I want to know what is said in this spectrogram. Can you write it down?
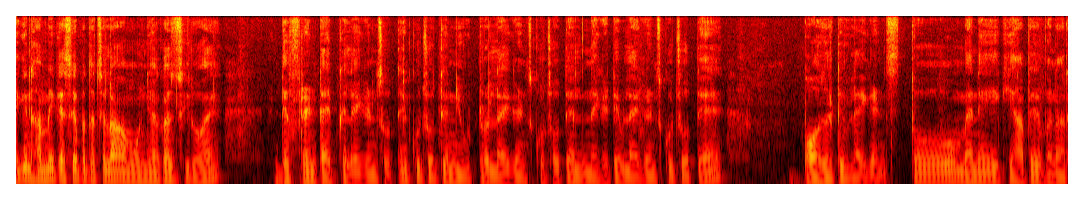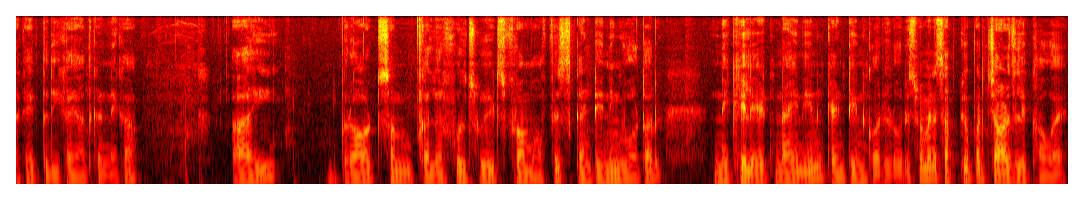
लेकिन हमें कैसे पता चला? अमोनिया का ज़ीरो है। डिफरेंट टाइप के लाइगेंड्स होते हैं। कुछ होते हैं न्यूट्रल लाइगेंट्स कुछ होते हैं नेगेटिव लाइगेंड्स कुछ होते हैं पॉजिटिव लाइगेंड्स तो मैंने एक यहाँ पे बना रखा है एक तरीका याद करने का। I brought some colourful sweets from office containing water Nikhil eight nine in canteen corridor. इसमें मैंने सबके ऊपर चार्ज लिखा हुआ है।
